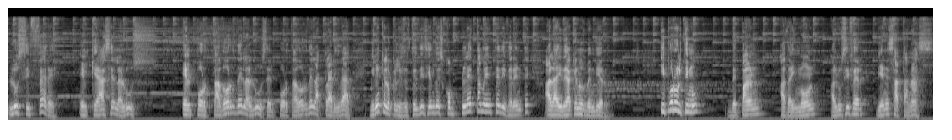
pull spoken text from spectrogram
Lucifere, el que hace la luz, el portador de la luz, el portador de la claridad. Miren que lo que les estoy diciendo es completamente diferente a la idea que nos vendieron. Y por último, de Pan a Daimón a Lucifer viene Satanás,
